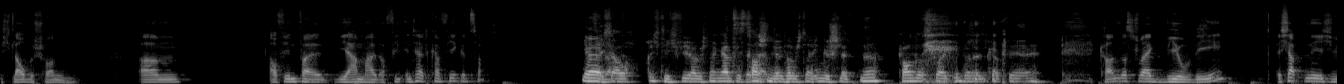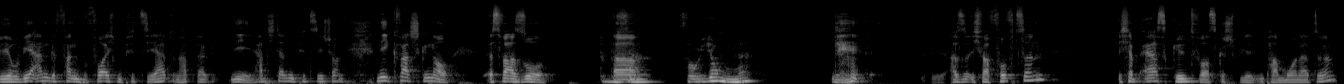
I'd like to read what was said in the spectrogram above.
Ich glaube schon. Ähm, auf jeden Fall, wir haben halt auch viel Internetcafé gezockt. Ja, da- ich auch. Richtig viel. Habe ich mein ganzes Taschengeld habe ich da hingeschleppt, ne? Counter-Strike, Internetcafé, ey. Counter-Strike, WoW. Ich habe nicht WoW angefangen, bevor ich einen PC hatte und habe da. Nee, hatte ich da einen PC schon? Nee, Quatsch, genau. Es war so. Du bist Ähm. ja so jung, ne? also ich war 15. Ich habe erst Guild Wars gespielt, ein paar Monate.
